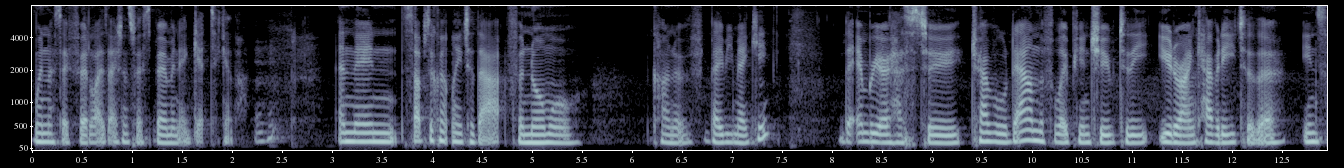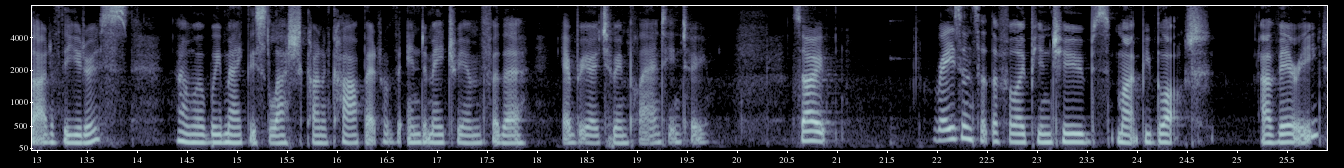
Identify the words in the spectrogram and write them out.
when I say fertilization, it's where sperm and egg get together. And then subsequently to that, for normal kind of baby making, the embryo has to travel down the fallopian tube to the uterine cavity to the inside of the uterus, um, where we make this lush kind of carpet of the endometrium for the embryo to implant into. So, reasons that the fallopian tubes might be blocked are varied,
